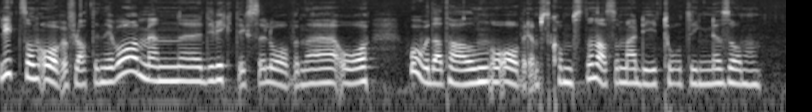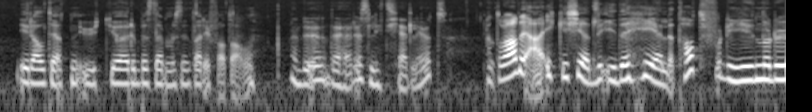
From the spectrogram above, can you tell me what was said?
litt sånn overflatenivå, men de viktigste lovene og hovedavtalen og overenskomstene, som er de to tingene som i realiteten utgjør bestemmelsen i tariffavtalen. Men du, det høres litt kjedelig ut. Det er ikke kjedelig i det hele tatt. fordi når du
